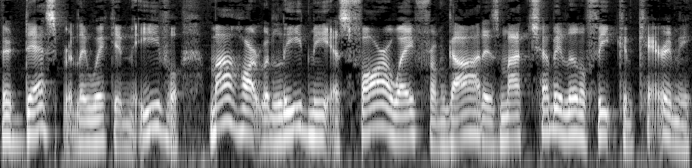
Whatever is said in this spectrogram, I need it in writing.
they're desperately wicked and evil. My heart would lead me as far away from God as my chubby little feet could carry me.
